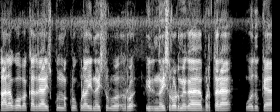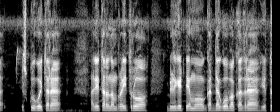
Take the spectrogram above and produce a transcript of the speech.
ಶಾಲೆಗೆ ಹೋಗ್ಬೇಕಾದ್ರೆ ಸ್ಕೂಲ್ ಮಕ್ಕಳು ಕೂಡ ಈ ನೈಸ್ ರೋ ಇದು ನೈಸ್ ರೋಡ್ ಮೇಲೆ ಬರ್ತಾರೆ ಓದೋಕ್ಕೆ ಸ್ಕೂಲ್ಗೆ ಹೋಯ್ತಾರೆ. ಅದೇ ಥರ ನಮ್ಮ ರೈತರು ಬೆಳಗ್ಗೆ ಟೈಮು ಗದ್ದೆಗೆ ಹೋಗ್ಬೇಕಾದ್ರೆ ಎತ್ತು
